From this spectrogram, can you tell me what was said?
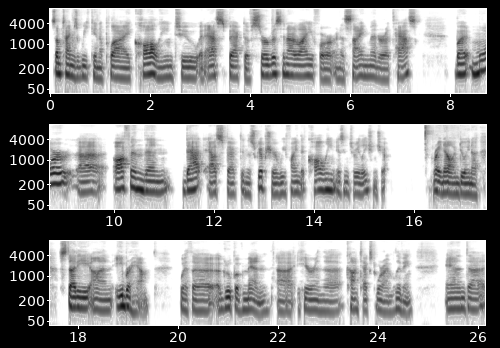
sometimes we can apply calling to an aspect of service in our life or an assignment or a task. But more uh, often than that aspect in the scripture, we find that calling is into relationship. Right now, I'm doing a study on Abraham with a, a group of men uh, here in the context where I'm living. And uh,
